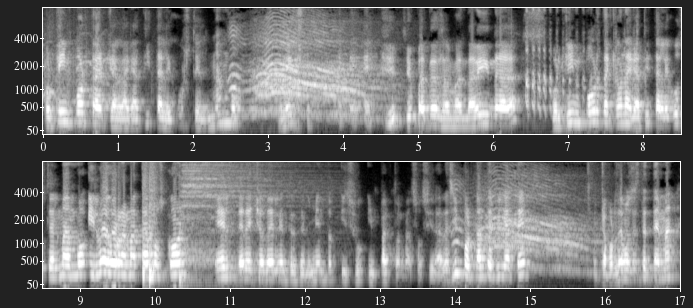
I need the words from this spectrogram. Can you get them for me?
¿Por qué importa que a la gatita le guste el mambo? Chúpate esa mandarina. ¿Por qué importa que a una gatita le guste el mambo? Y luego rematamos con el derecho del entretenimiento y su impacto en la sociedad. Es importante, fíjate, que abordemos este tema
